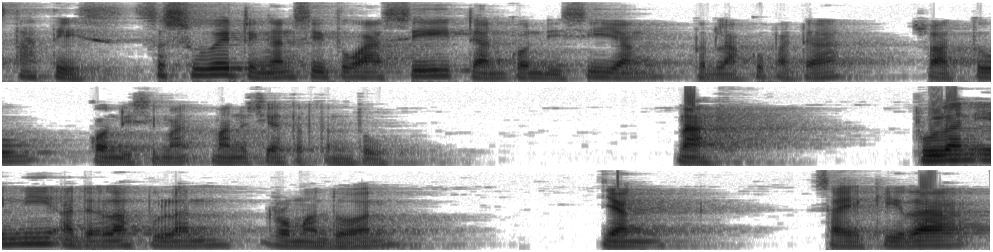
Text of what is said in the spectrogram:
statis, sesuai dengan situasi dan kondisi yang berlaku pada suatu kondisi manusia tertentu. Nah, bulan ini adalah bulan Ramadan yang saya kira,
